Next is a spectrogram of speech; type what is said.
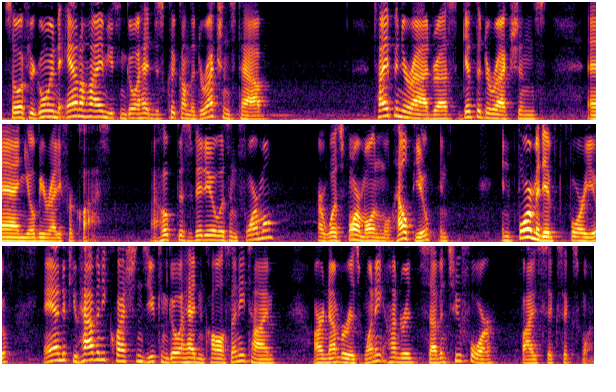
So if you're going to Anaheim, you can go ahead and just click on the Directions tab, type in your address, get the directions, and you'll be ready for class. I hope this video was informal, or was formal and will help you, in, informative for you. And if you have any questions, you can go ahead and call us anytime. Our number is 1 800 724 5661.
